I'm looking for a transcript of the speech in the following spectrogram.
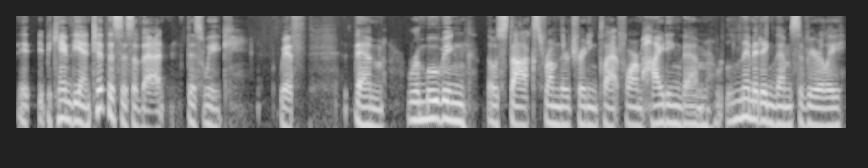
It, it became the antithesis of that this week, with them removing those stocks from their trading platform, hiding them, limiting them severely.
